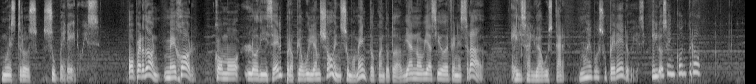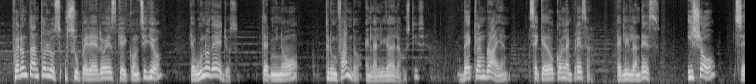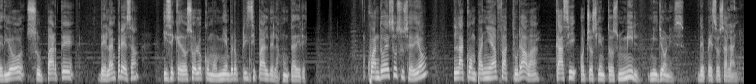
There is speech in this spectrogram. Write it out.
nuestros superhéroes. O perdón, mejor, como lo dice el propio William Shaw en su momento, cuando todavía no había sido defenestrado. Él salió a buscar nuevos superhéroes y los encontró. Fueron tantos los superhéroes que consiguió que uno de ellos terminó triunfando en la Liga de la Justicia. Declan Ryan se quedó con la empresa, el irlandés, y Shaw se dio su parte de la empresa y se quedó solo como miembro principal de la junta directiva. Cuando eso sucedió, la compañía facturaba casi 800 mil millones de pesos al año.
